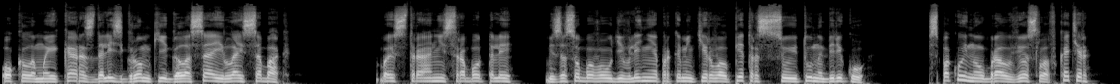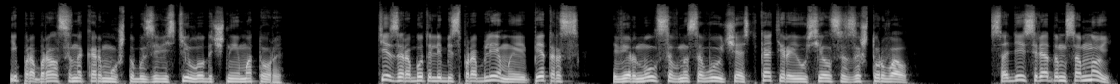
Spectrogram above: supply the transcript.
Около маяка раздались громкие голоса и лай собак. «Быстро они сработали», — без особого удивления прокомментировал Петрос суету на берегу спокойно убрал весла в катер и пробрался на корму, чтобы завести лодочные моторы. Те заработали без проблем, и Петерс вернулся в носовую часть катера и уселся за штурвал. «Садись рядом со мной!»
